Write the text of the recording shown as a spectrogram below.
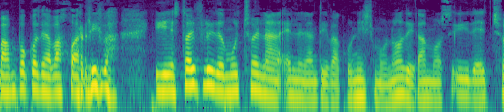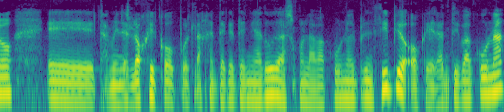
va un poco de abajo arriba y esto ha influido mucho en, la- en el antivacunismo, ¿no? Digamos, y de hecho eh, también es lógico, pues la gente que tenía dudas con la vacuna al principio o que era antivacuna,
